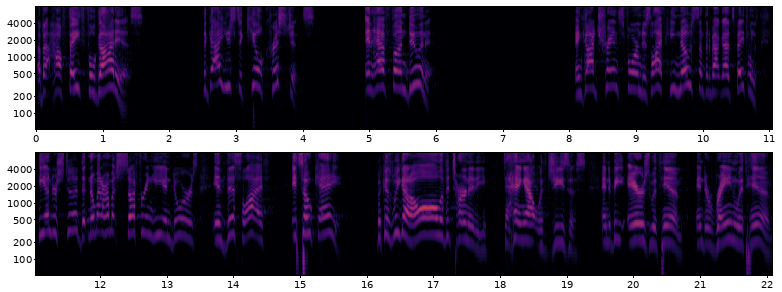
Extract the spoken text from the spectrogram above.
about how faithful God is. The guy used to kill Christians and have fun doing it. And God transformed his life. He knows something about God's faithfulness. He understood that no matter how much suffering he endures in this life, it's okay because we got all of eternity to hang out with Jesus and to be heirs with him and to reign with him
